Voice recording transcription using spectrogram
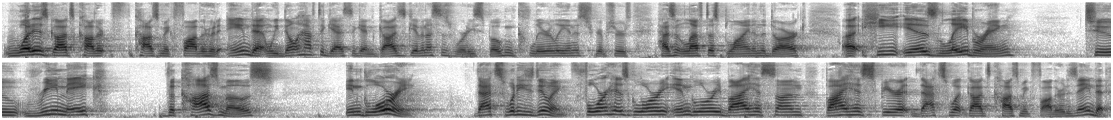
What is God's cosmic fatherhood aimed at? And we don't have to guess. Again, God's given us His word. He's spoken clearly in His scriptures, hasn't left us blind in the dark. Uh, he is laboring to remake the cosmos in glory. That's what He's doing. For His glory, in glory, by His Son, by His Spirit. That's what God's cosmic fatherhood is aimed at.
